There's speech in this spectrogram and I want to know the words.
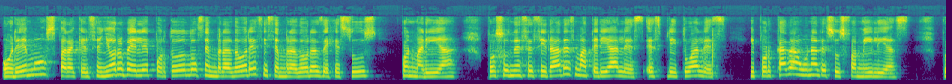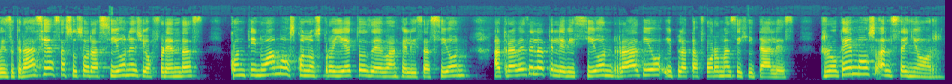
Oremos para que el Señor vele por todos los sembradores y sembradoras de Jesús con María, por sus necesidades materiales, espirituales y por cada una de sus familias pues gracias a sus oraciones y ofrendas, continuamos con los proyectos de evangelización a través de la televisión, radio y plataformas digitales. Roguemos al Señor.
